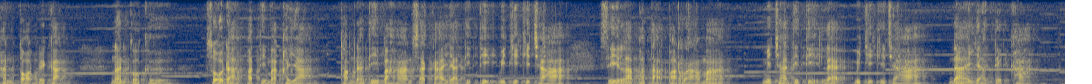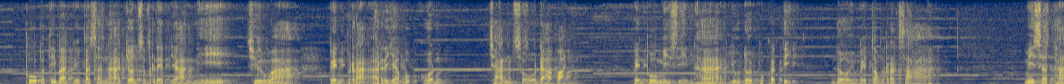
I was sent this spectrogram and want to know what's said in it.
ขั้นตอนด้วยกัน นั่นก็คือ โสดาปฏิมัคคยานทำหน้าที่ประหารสกายทิฏฐิวิจิกิจฉาศีลพัตตปารามาตมิจฉาทิฏฐิและวิจิกิจฉาได้อย่างเด็ดขาด ผู้ปฏิบัติวิปัสสนาจนสำเร็จญาณนนี้ ชื่อว่าเป็นพระอริยบุคคล ชั้นโสดาบัน เป็นผู้มีศีลห้าอยู่โดยปกติ โดยไม่ต้องรักษา มีศรัทธา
